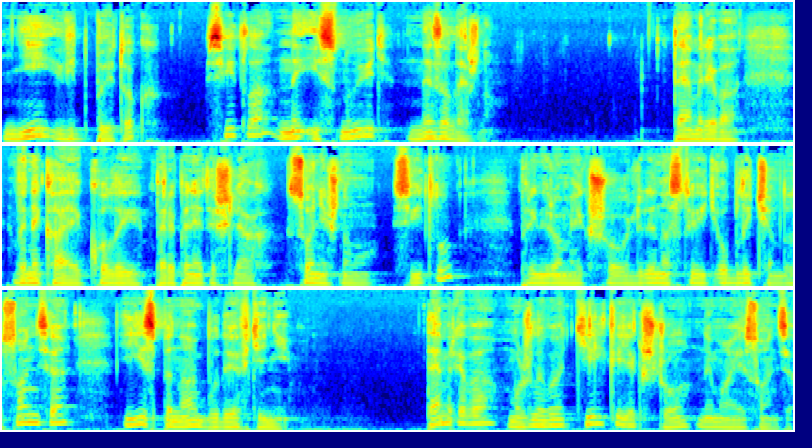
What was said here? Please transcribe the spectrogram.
ні відбиток світла не існують незалежно. Темрява виникає, коли перепинити шлях сонячному світлу. Приміром, якщо людина стоїть обличчям до сонця, її спина буде в тіні. Темрява можлива тільки якщо немає сонця,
